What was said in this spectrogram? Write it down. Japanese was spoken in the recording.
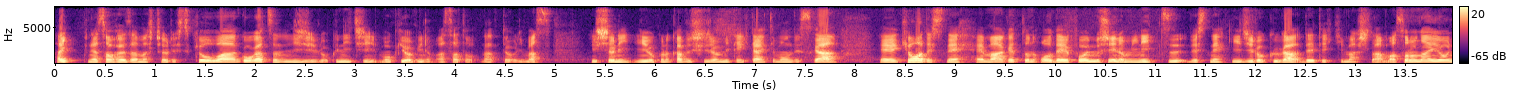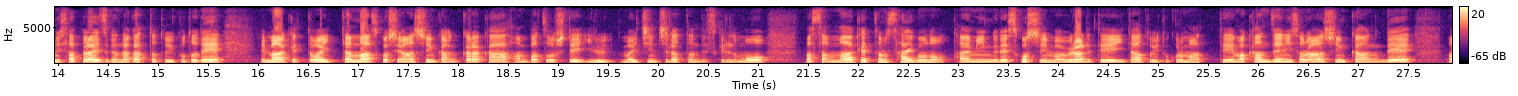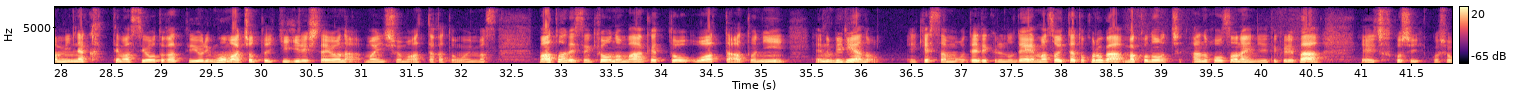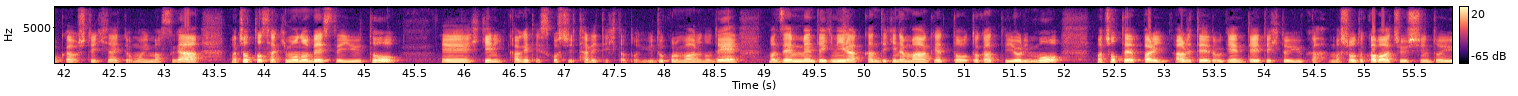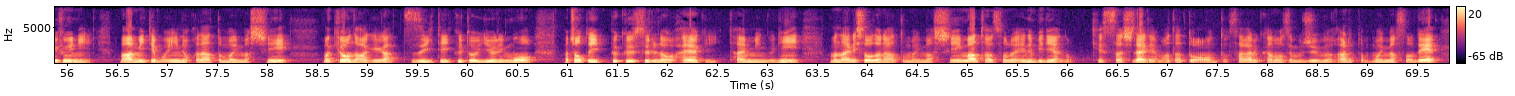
はい。皆さんおはようございます。チョウです。今日は5月の26日木曜日の朝となっております。一緒にニューヨークの株式市場を見ていきたいと思うんですが、えー今日はですね、マーケットの方で FOMC のミニッツですね、議事録が出てきました。まあ、その内容にサプライズがなかったということで、マーケットは一旦まあ少し安心感からか反発をしている、まあ、一日だったんですけれども、まあ、さマーケットの最後のタイミングで少しまあ売られていたというところもあって、まあ、完全にその安心感で、まあ、みんな買ってますよとかっていうよりも、まあ、ちょっと息切れしたような、まあ、印象もあったかと思います。まあ、あとはですね、今日のマーケット終わった後に、NVIDIA の決算も出てくるので、まあ、そういったところが、まあ、このあの放送内に出てくれば、えー少しご紹介をしていきたいと思いますが、まあ、ちょっと先物ベースで言うと、えー引けにかけて少し垂れてきたというところもあるので、まあ、全面的に楽観的なマーケットとかっていうよりも、まあ、ちょっとやっぱりある程度限定的というか、まあ、ショートカバー中心というふうに、まあ、見てもいいのかなと思いますし、まあ、今日の上げが続いていくというよりも、まあ、ちょっと一服するのが早いタイミングにまあなりそうだなと思いますし、まあ、あとはその NVIDIA の決算次第ではまたドーンと下がる可能性も十分あると思いますので、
